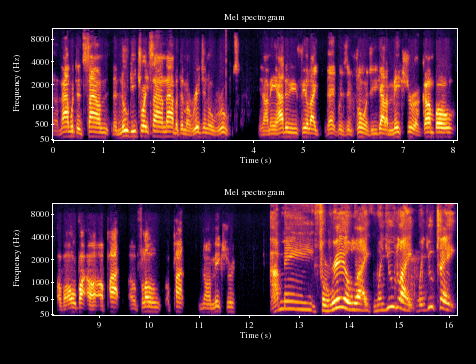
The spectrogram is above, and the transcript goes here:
uh, not with the sound, the new Detroit sound now, but them original roots. You know, I mean, how do you feel like that was influenced? You got a mixture, a gumbo of a uh, a pot of flow, a pot, you know, a mixture. I mean, for real, like when you like when you take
